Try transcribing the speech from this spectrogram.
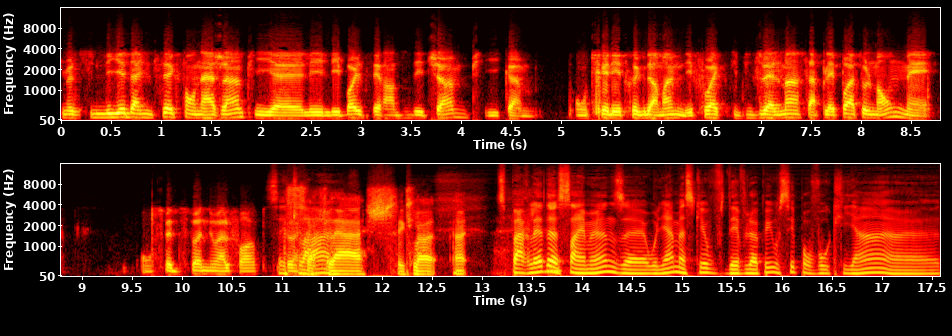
je me suis lié d'amitié avec son agent, puis euh, les, les boys s'est rendu des chums, puis comme on crée des trucs de même, des fois qui visuellement ça plaît pas à tout le monde, mais on se fait du fun nous à le faire. C'est clair. Ça flash, c'est clair. Tu parlais de Simons, euh, William. Est-ce que vous développez aussi pour vos clients euh,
